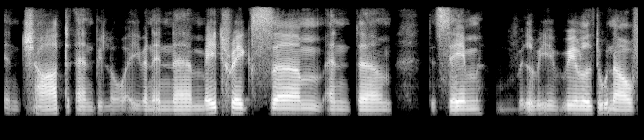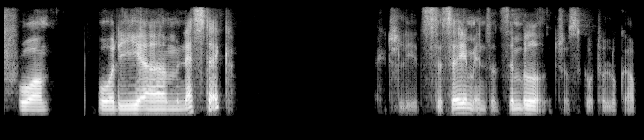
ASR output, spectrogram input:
in chart and below even in uh, matrix um, and um, the same will we, we will do now for for the um, Nasdaq. Actually, it's the same insert symbol. Just go to look up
